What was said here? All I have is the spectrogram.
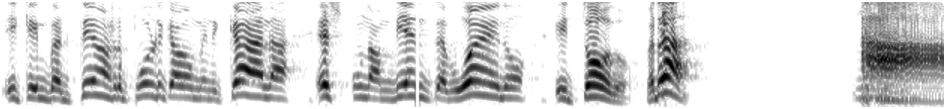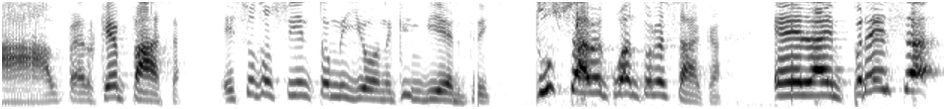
y que invertir en la República Dominicana es un ambiente bueno y todo, ¿verdad? Ah, pero ¿qué pasa? Esos 200 millones que invierten, ¿tú sabes cuánto le saca? Eh, la empresa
